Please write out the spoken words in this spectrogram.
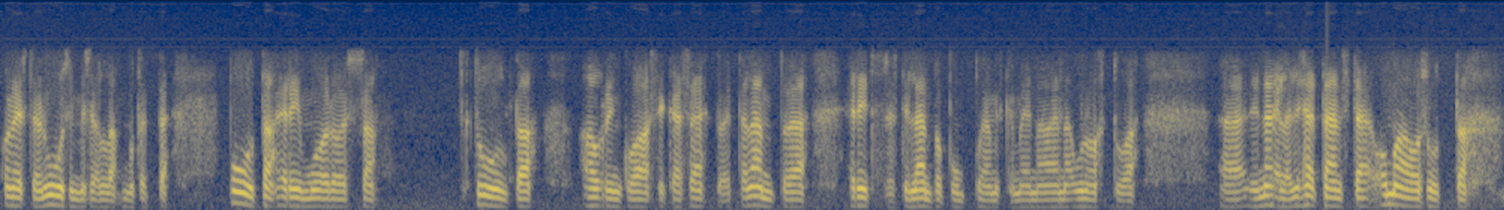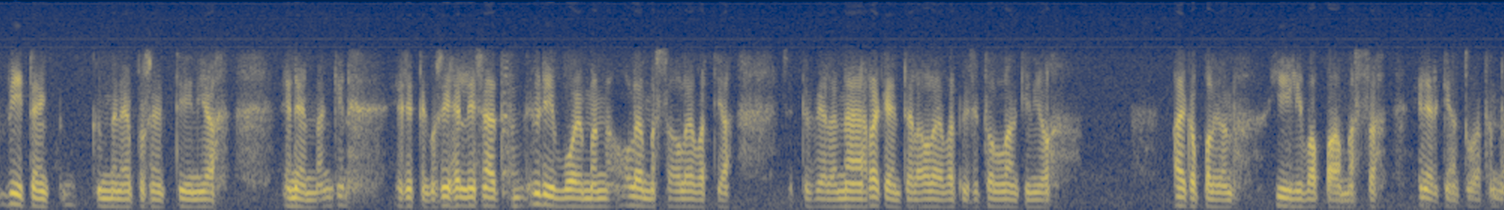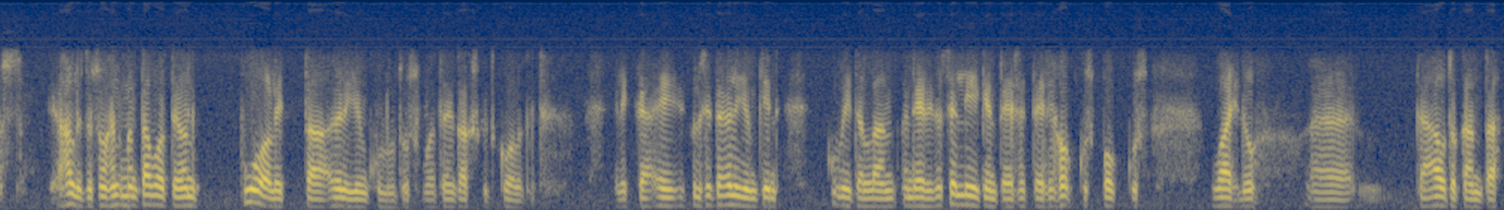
koneistojen uusimisella, mutta että puuta eri muodoissa, tuulta, aurinkoa sekä sähköä että lämpöä, erityisesti lämpöpumppuja, mitkä meinaa aina unohtua. Ää, niin näillä lisätään sitä omaa osuutta 50 prosenttiin ja enemmänkin. Ja sitten kun siihen lisätään ydinvoiman olemassa olevat ja sitten vielä nämä rakenteella olevat, niin sitten ollaankin jo aika paljon hiilivapaammassa energiantuotannossa. Ja hallitusohjelman tavoite on puolittaa öljyn kulutus vuoteen 2030. Eli ei, kyllä sitä öljynkin kuvitellaan erityisen liikenteessä, että ei se hokkuspokkus vaihdu tämä autokanta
